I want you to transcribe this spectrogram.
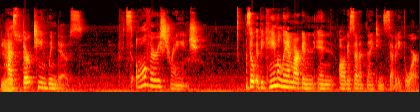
Yes. has 13 windows. It's all very strange. So it became a landmark in, in August 7th, 1974.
